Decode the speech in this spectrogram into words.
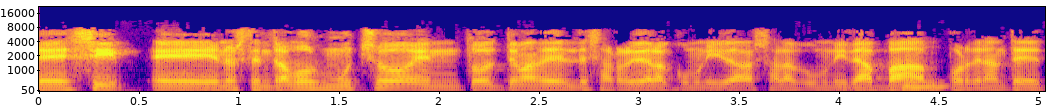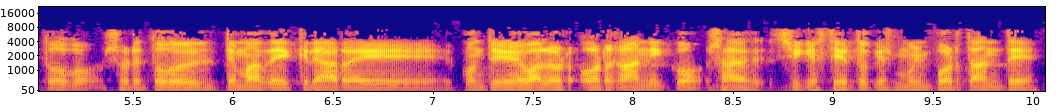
Eh, sí, eh, nos centramos mucho en todo el tema del desarrollo de la comunidad. O sea, la comunidad va por delante de todo, sobre todo el tema de crear eh, contenido de valor orgánico. O sea, sí que es cierto que es muy importante,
